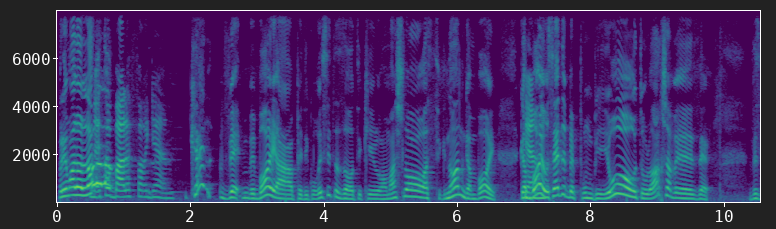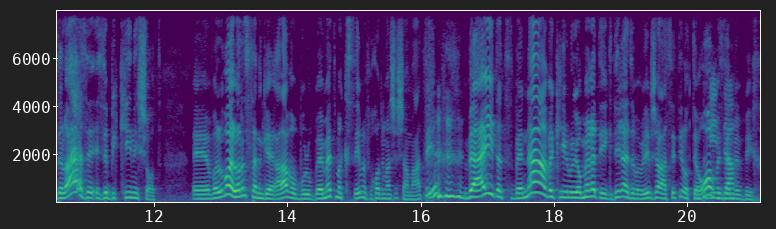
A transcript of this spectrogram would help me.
אבל היא אמרה לו, לא, לא, נטו בא לפרגן. כן, ו- ובואי, הפדיקוריסטית הזאת, היא כאילו ממש לא הסגנון, גם בואי. גם כן. בואי, הוא עושה את זה בפומביות, הוא לא עכשיו איזה... וזה לא היה איזה, איזה ביקיני שוט. אה, אבל בואי, לא נסנגר עליו, אבל הוא באמת מקסים, לפחות ממה ששמעתי. וההיא התעצבנה, וכאילו, היא אומרת, היא הגדירה את זה במילים שלה, עשיתי לו טרור, וזה. מביך.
